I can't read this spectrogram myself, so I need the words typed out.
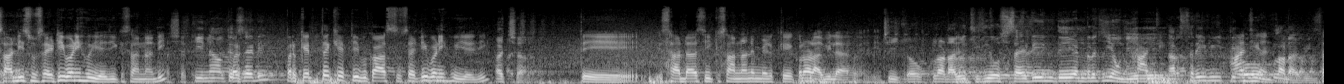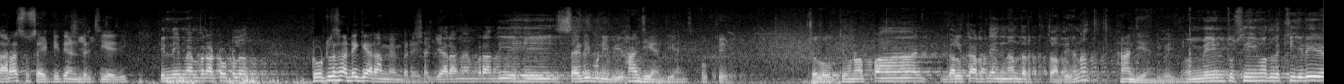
ਸਾਡੀ ਸੁਸਾਇਟੀ ਬਣੀ ਹੋਈ ਹੈ ਜੀ ਕਿਸਾਨਾਂ ਦੀ। ਅੱਛਾ ਕੀ ਨਾਮ ਤੇ ਸਾਡੀ ਪ੍ਰਕਿਰਤਿਕ ਖੇਤੀ ਵਿਕਾਸ ਸੁਸਾਇਟੀ ਬਣੀ ਹੋਈ ਹੈ ਜੀ। ਅੱਛਾ। ਤੇ ਸਾਡਾ ਅਸੀਂ ਕਿਸਾਨਾਂ ਨੇ ਮਿਲ ਕੇ ਘੁਲਾੜਾ ਵੀ ਲਾਇਆ ਹੋਇਆ ਜੀ। ਠੀਕ ਆ ਉਹ ਘਲਾੜਾ ਵੀ ਤੁਸੀਂ ਉਸ ਸੋਸਾਇਟੀ ਦੇ ਅੰਡਰ 'ਚ ਹੀ ਆਉਂਦੀ ਹੈ। ਨਰਸਰੀ ਵੀ ਤੇ ਹਾਂਜੀ ਘਲਾੜਾ ਵੀ। ਹਾਂਜੀ ਸਾਰਾ ਸੁਸਾਇਟੀ ਦੇ ਅੰਡਰ 'ਚ ਹੀ ਹੈ ਜੀ। ਕਿੰਨੇ ਮੈਂਬਰ ਆ ਟੋਟਲ? ਟੋਟਲ ਸਾਡੇ 11 ਮੈਂਬਰ ਹੈ ਅੱਛਾ ਜੀ 11 ਮੈਂਬਰਾਂ ਦੀ ਇਹ ਸੋਸਾਇਟੀ ਬਣੀ ਵੀ ਹੈ। ਹਾਂਜੀ ਹਾਂਜੀ ਹਾਂਜੀ। ਓਕੇ। ਚਲੋ ਤੇ ਹੁਣ ਆਪਾਂ ਗੱਲ ਕਰਦੇ ਹਾਂ ਇਹਨਾਂ ਦਰਖਤਾਂ ਤੇ ਹਨਾ? ਹਾਂਜੀ ਹਾਂਜੀ ਬਾਈ ਜੀ। ਮੇਨ ਤੁਸੀਂ ਮਤਲਬ ਕਿ ਜਿਹੜੇ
